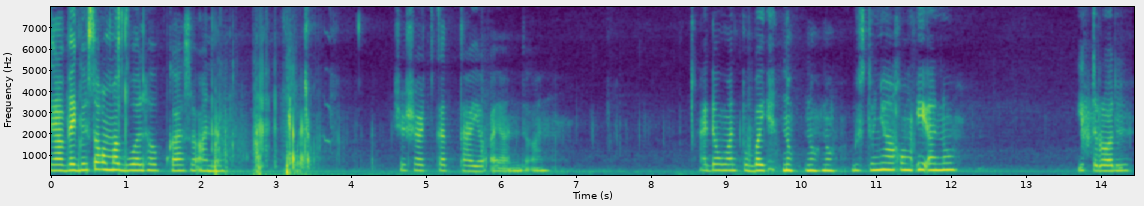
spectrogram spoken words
Grabe, gusto ko mag-wall hop kaso ano. shortcut tayo. Ayan, doon. I don't want to buy. No, no, no. Gusto niya akong i-ano i-troll.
